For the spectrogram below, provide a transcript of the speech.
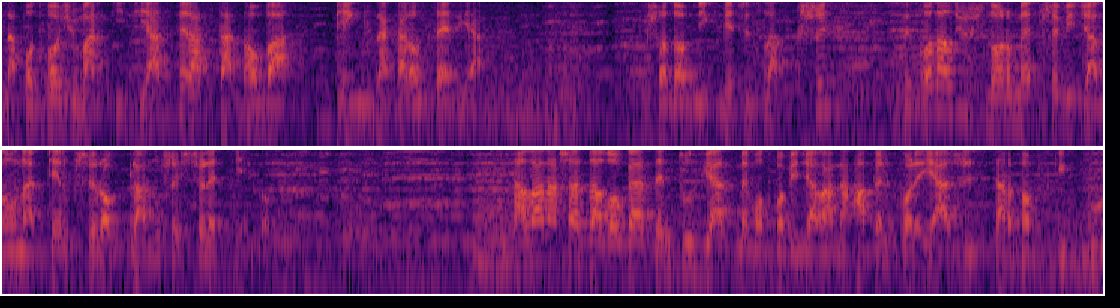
Na podwoziu marki Fiat wyrasta nowa, piękna karoseria. Przodownik Mieczysław Krzych wykonał już normę przewidzianą na pierwszy rok planu sześcioletniego. Cała nasza załoga z entuzjazmem odpowiedziała na apel kolejarzy z Tarnowskich Gór.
